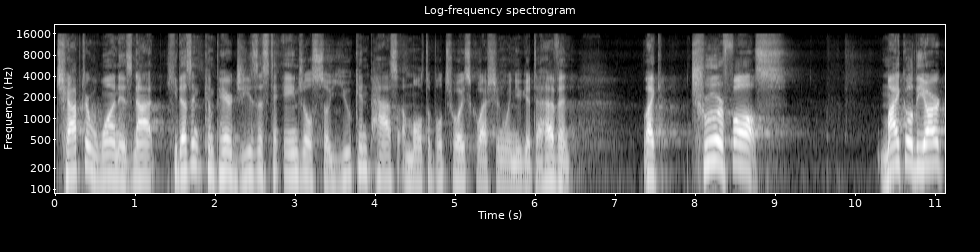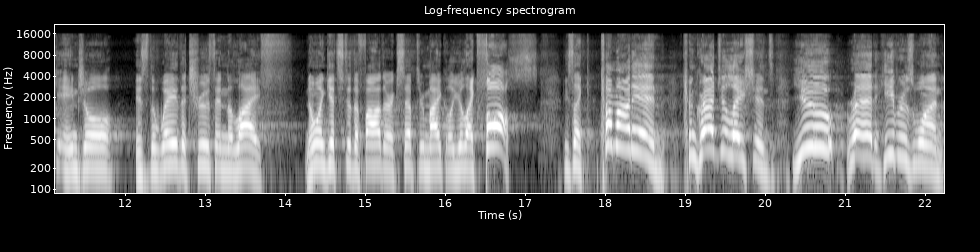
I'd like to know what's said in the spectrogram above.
Chapter one is not, he doesn't compare Jesus to angels so you can pass a multiple choice question when you get to heaven. Like, true or false? Michael the archangel is the way, the truth, and the life. No one gets to the Father except through Michael. You're like, false. He's like, come on in. Congratulations. You read Hebrews 1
